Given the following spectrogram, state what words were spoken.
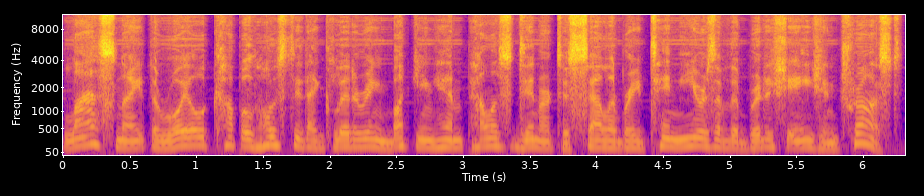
Last night the royal couple hosted a glittering Buckingham Palace dinner to celebrate 10 years of the British Asian Trust,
